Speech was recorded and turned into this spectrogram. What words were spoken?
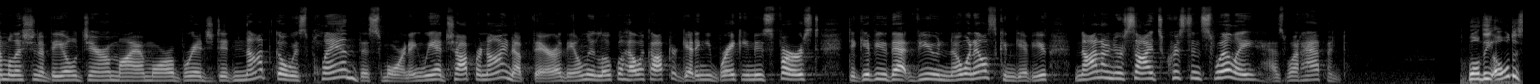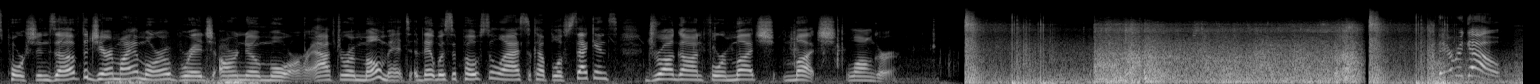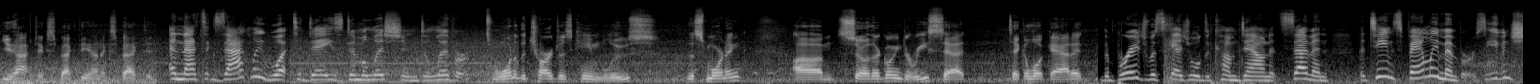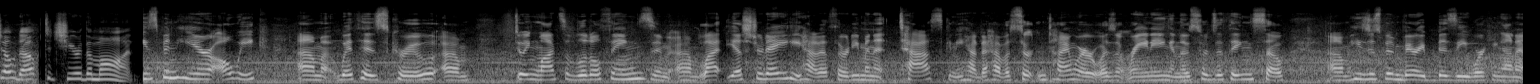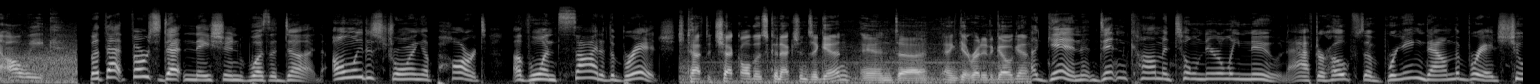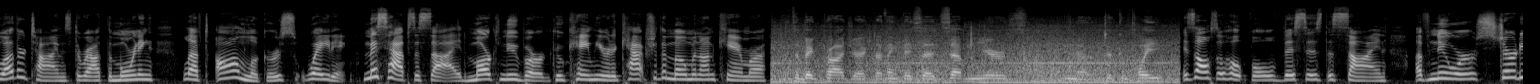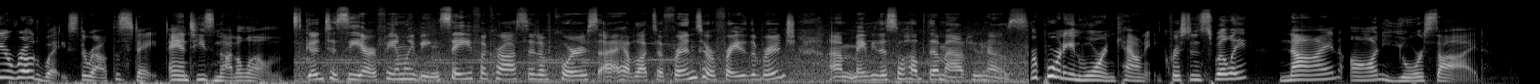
Demolition of the old Jeremiah Morrow Bridge did not go as planned this morning. We had Chopper 9 up there, the only local helicopter getting you breaking news first to give you that view no one else can give you. Not on your sides, Kristen Swilly has what happened. Well, the oldest portions of the Jeremiah Morrow Bridge are no more after a moment that was supposed to last a couple of seconds drug on for much, much longer. There we go. You have to expect the unexpected. And that's exactly what today's demolition delivered. So one of the charges came loose this morning, um, so they're going to reset. Take a look at it. The bridge was scheduled to come down at 7. The team's family members even showed up to cheer them on. He's been here all week um, with his crew. Um, doing lots of little things. And um, yesterday he had a 30 minute task and he had to have a certain time where it wasn't raining and those sorts of things. So um, he's just been very busy working on it all week. But that first detonation was a dud, only destroying a part of one side of the bridge. Just have to check all those connections again and uh, and get ready to go again. Again, didn't come until nearly noon after hopes of bringing down the bridge two other times throughout the morning left onlookers waiting. Mishaps aside, Mark Newberg, who came here to capture the moment on camera, it's a big project. I think they said seven years you know, to complete. Is also hopeful this is the sign of newer, sturdier roadways throughout the state. And he's not alone. It's good to see our family being safe across it, of course. I have lots of friends who are afraid of the bridge. Um, maybe this will help them out. Who knows? Reporting in Warren County, Kristen Swilly, 9 on your side.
